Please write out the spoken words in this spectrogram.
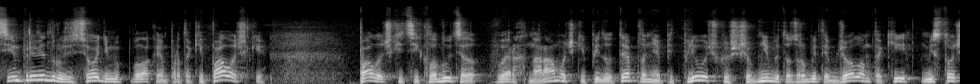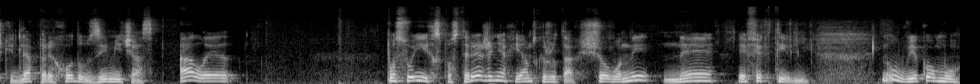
Всім привіт, друзі! Сьогодні ми побалакаємо про такі палочки. Палочки ці кладуться вверх на рамочки під утеплення, під плівочку, щоб нібито зробити бджолам такі місточки для переходу в зимній час. Але по своїх спостереженнях я вам скажу так, що вони не ефективні. Ну, в якому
